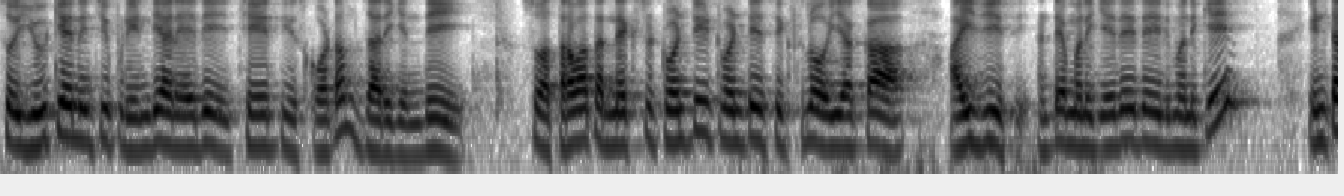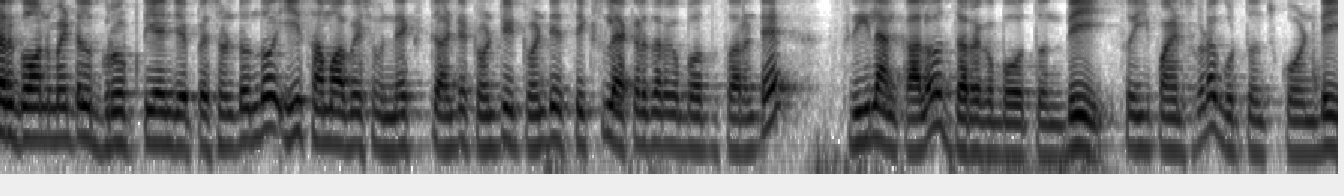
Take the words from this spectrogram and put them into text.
సో యూకే నుంచి ఇప్పుడు ఇండియా అనేది చేరి తీసుకోవడం జరిగింది. సో ఆ తర్వాత నెక్స్ట్ ట్వంటీ ట్వంటీ సిక్స్లో ఈ యొక్క ఐజీసీ అంటే మనకి ఏదైతే ఇది మనకి ఇంటర్ గవర్నమెంటల్ గ్రూప్ టీ అని చెప్పేసి ఉంటుందో ఈ సమావేశం నెక్స్ట్ అంటే ట్వంటీ ట్వంటీ సిక్స్లో ఎక్కడ జరగబోతుంది సార్ అంటే శ్రీలంకలో జరగబోతుంది. సో ఈ పాయింట్స్ కూడా గుర్తుంచుకోండి.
